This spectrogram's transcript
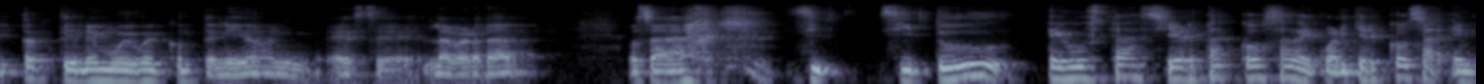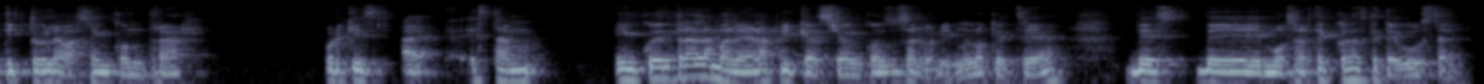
TikTok tiene muy buen contenido, este, la verdad, o sea, si, si tú te gusta cierta cosa de cualquier cosa, en TikTok la vas a encontrar. Porque ah, está encuentra la manera de la aplicación con sus algoritmos, lo que sea, de, de, mostrarte cosas que te gustan.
